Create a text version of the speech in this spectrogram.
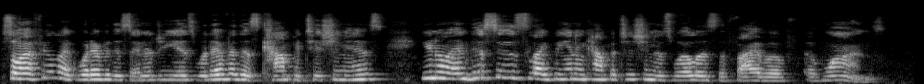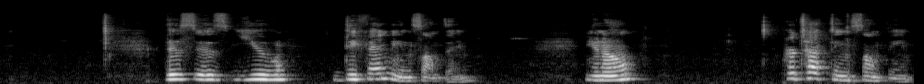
So I feel like whatever this energy is, whatever this competition is, you know, and this is like being in competition as well as the Five of, of Wands. This is you defending something, you know, protecting something.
